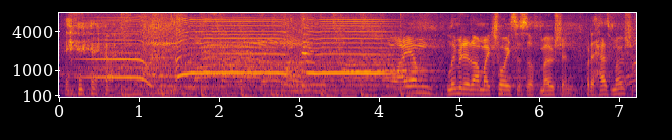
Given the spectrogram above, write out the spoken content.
I am limited on my choices of motion, but it has motion.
